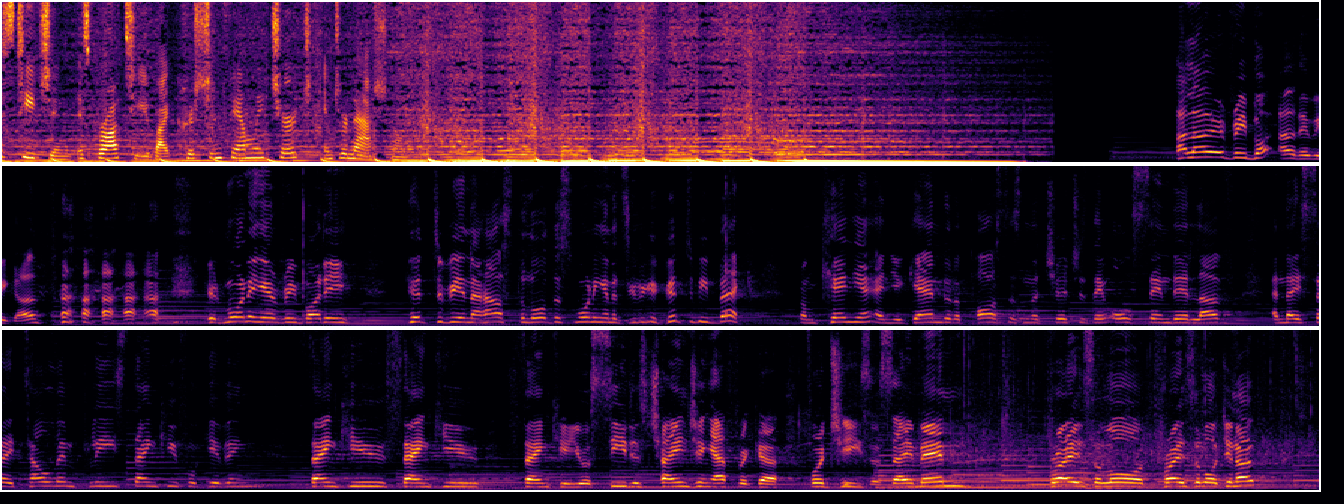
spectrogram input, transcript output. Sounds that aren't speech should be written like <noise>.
This teaching is brought to you by Christian Family Church International. Hello, everybody. Oh, there we go. <laughs> good morning, everybody. Good to be in the house of the Lord this morning, and it's good to be back from Kenya and Uganda. The pastors and the churches, they all send their love and they say, Tell them, please, thank you for giving. Thank you, thank you, thank you. Your seed is changing Africa for Jesus. Amen. Praise the Lord. Praise the Lord. You know,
